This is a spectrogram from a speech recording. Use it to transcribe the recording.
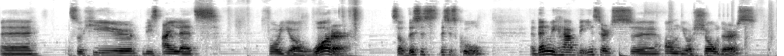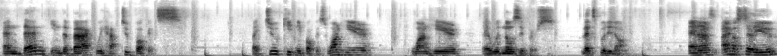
Uh, so here, these eyelets for your water. So this is this is cool. And then we have the inserts uh, on your shoulders. And then in the back we have two pockets, like two kidney pockets. One here, one here, uh, with no zippers. Let's put it on. And as I must tell you,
